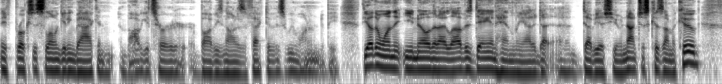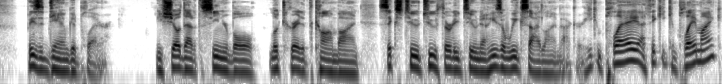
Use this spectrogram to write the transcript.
if Brooks is slow in getting back and, and Bobby gets hurt or, or, Bobby's not as effective as we want him to be. The other one that you know that I love is Daiyan Henley out of uh, WSU, not just because I'm a Coug, but he's a damn good player. He showed that at the Senior Bowl, looked great at the combine, 6'2, 232. Now he's a weak side linebacker. He can play, I think he can play, Mike.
